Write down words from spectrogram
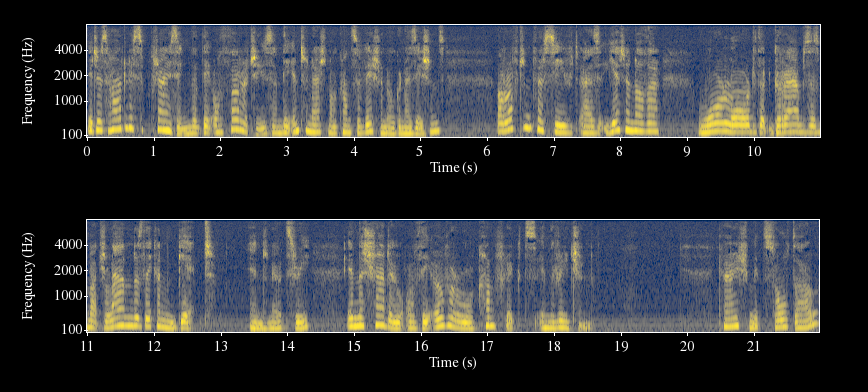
it is hardly surprising that the authorities and the international conservation organizations are often perceived as yet another warlord that grabs as much land as they can get. End note 3 in the shadow of the overall conflicts in the region. Kai Schmidt-Soltau,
